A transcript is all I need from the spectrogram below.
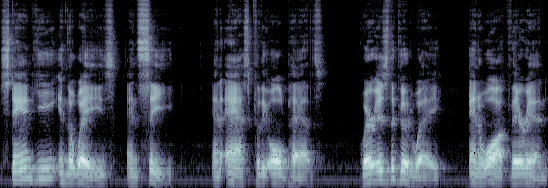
Stand ye in the ways, and see, and ask for the old paths. Where is the good way? And walk therein,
